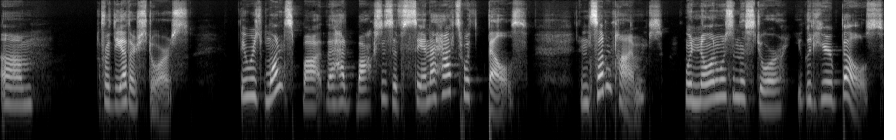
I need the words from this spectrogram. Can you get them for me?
Um for the other stores. There was one spot that had boxes of Santa hats with bells. And sometimes, when no one was in the store, you could hear bells.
